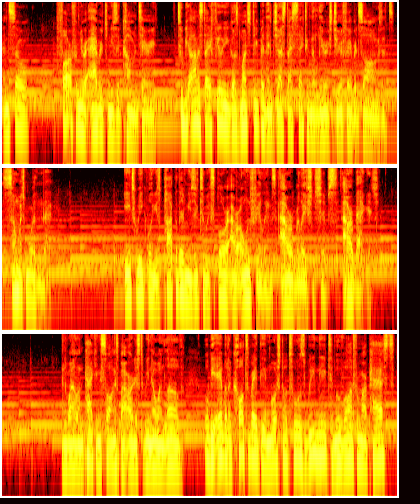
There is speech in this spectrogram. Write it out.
And so, far from your average music commentary, to be honest, I feel you goes much deeper than just dissecting the lyrics to your favorite songs. It's so much more than that. Each week, we'll use popular music to explore our own feelings, our relationships, our baggage. And while unpacking songs by artists we know and love, we'll be able to cultivate the emotional tools we need to move on from our past,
